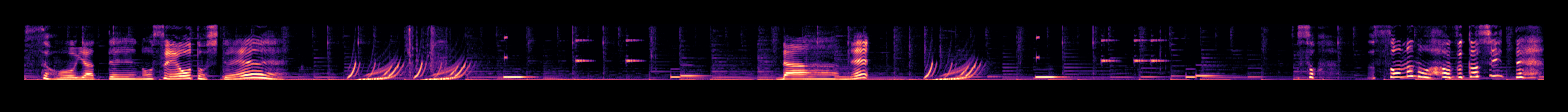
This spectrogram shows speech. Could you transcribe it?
そうやって乗せようとして ダメそそんなの恥ずかしいって。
